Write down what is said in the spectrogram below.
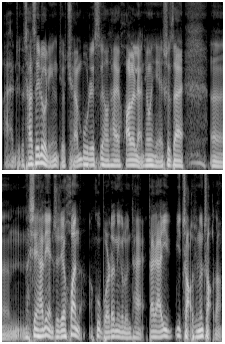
啊，这个叉 C 六零就全部这四条胎花了两千块钱，是在嗯线下店直接换的，固铂的那个轮胎，大家一一找就能找到。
